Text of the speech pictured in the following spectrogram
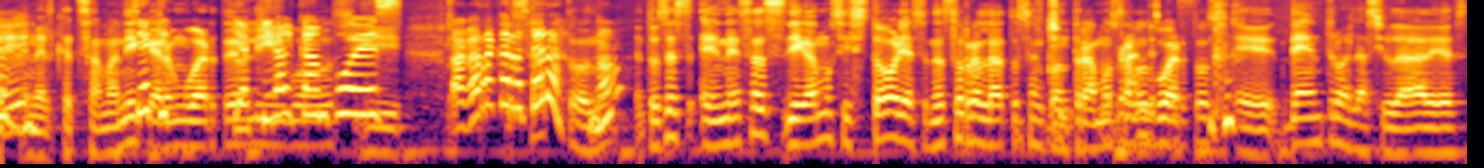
En el Getsamaní, que era un huerto de Y aquí ir al campo es, agarra carretera, ¿no? Entonces, en esas, digamos, historias, en esos relatos encontramos a los huertos eh, dentro de las ciudades,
